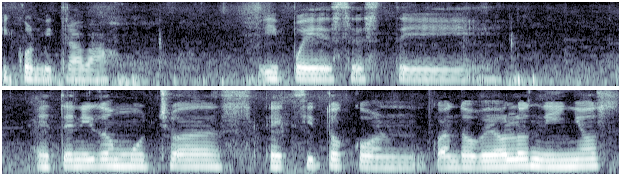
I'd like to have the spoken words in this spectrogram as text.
y con mi trabajo. Y pues este he tenido mucho éxito con cuando veo los niños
